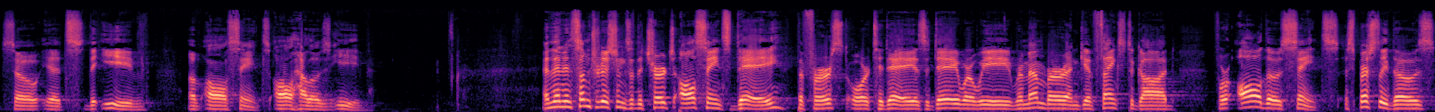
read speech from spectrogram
So it's the eve of All Saints, All Hallows Eve. And then in some traditions of the church, All Saints' Day, the first, or today, is a day where we remember and give thanks to God for all those saints, especially those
